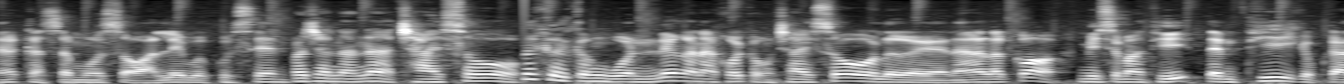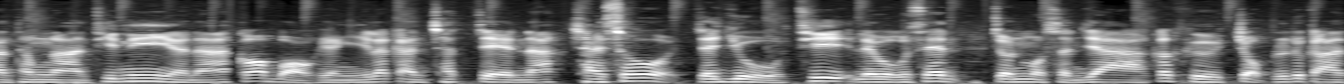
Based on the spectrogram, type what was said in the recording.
นะกับสโมสรเลเวอร์กูเซนเพราะฉะนั้นน่ะชายโซไม่เคยกังวลเรื่องอนาคตของชายโซ่เลยนะแล้วก็มีสมาธิเต็มที่กับการทำงานที่นี่นะก็บอกอย่างนี้แล้วกันชัดเจนนะชายโซ่จะอยู่ที่เลเวอร์คูเซนจนหมดสัญญาก็คือจบฤดูกาล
